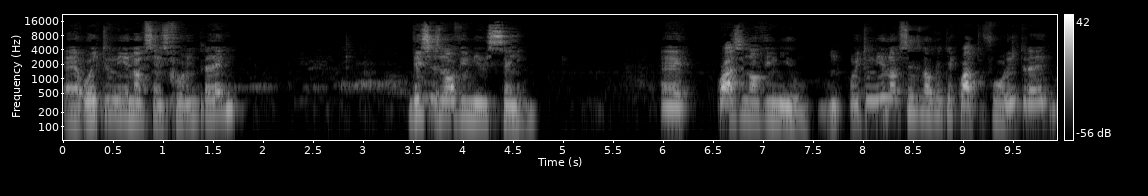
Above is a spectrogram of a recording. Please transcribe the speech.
é, 8.900 foram entregues Desses 9.100, é, quase 9.000, 8.994 foram entregues,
